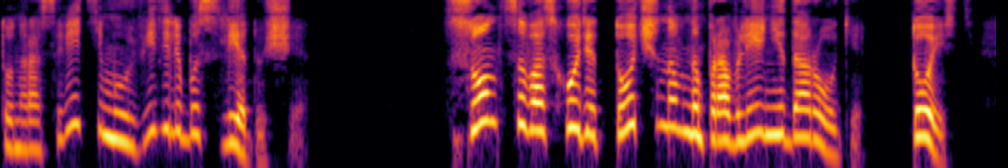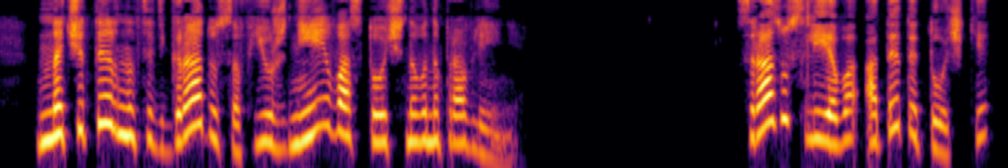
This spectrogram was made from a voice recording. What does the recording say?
то на рассвете мы увидели бы следующее. Солнце восходит точно в направлении дороги, то есть на 14 градусов южнее восточного направления. Сразу слева от этой точки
